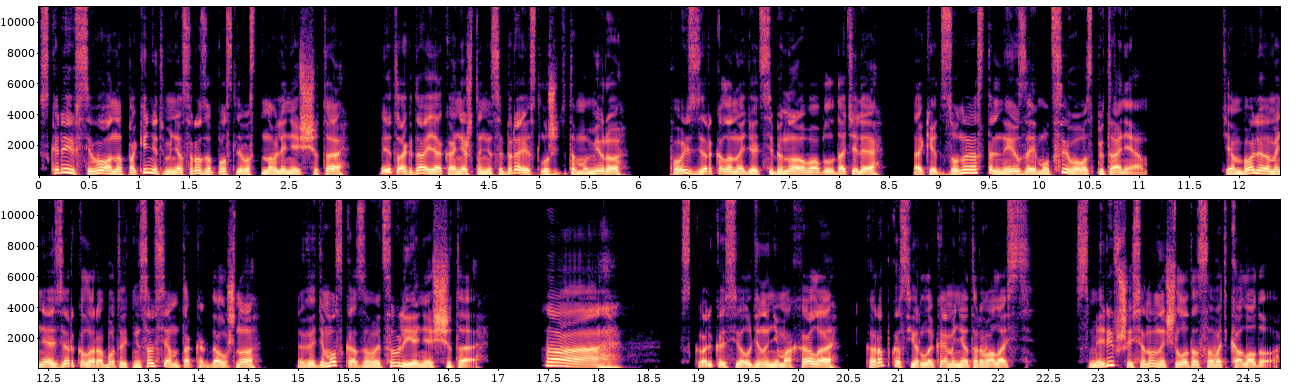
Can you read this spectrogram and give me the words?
Скорее всего, оно покинет меня сразу после восстановления щита, и тогда я, конечно, не собираюсь служить этому миру, Пусть зеркало найдет себе нового обладателя, а Кидзуна и остальные займутся его воспитанием. Тем более у меня зеркало работает не совсем так, как должно, видимо, сказывается влияние щита. а Сколько Сиалдина не махала, коробка с ярлыками не оторвалась. Смирившись, она начала тасовать колоду.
